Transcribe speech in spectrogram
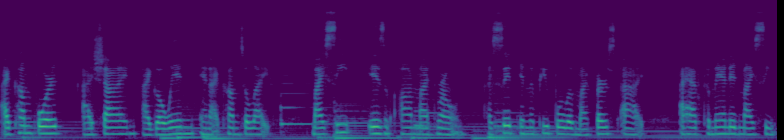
I come forth, I shine, I go in, and I come to life. My seat is on my throne. I sit in the pupil of my first eye. I have commanded my seat.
